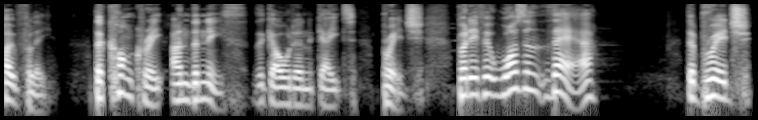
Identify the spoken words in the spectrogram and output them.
hopefully, the concrete underneath the Golden Gate Bridge. But if it wasn't there, the bridge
